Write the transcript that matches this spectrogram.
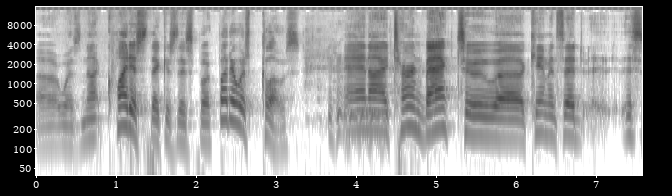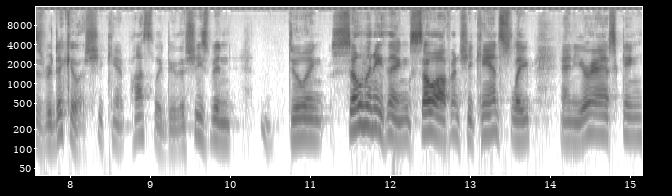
uh, was not quite as thick as this book, but it was close. and I turned back to uh, Kim and said, This is ridiculous. She can't possibly do this. She's been doing so many things so often she can't sleep, and you're asking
